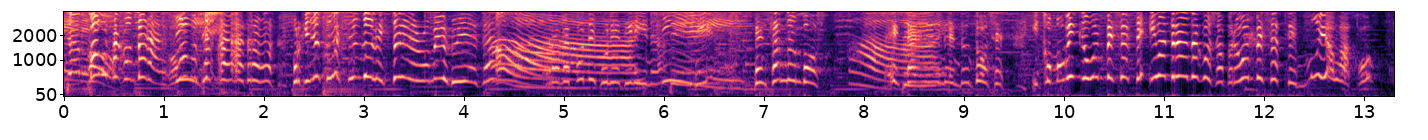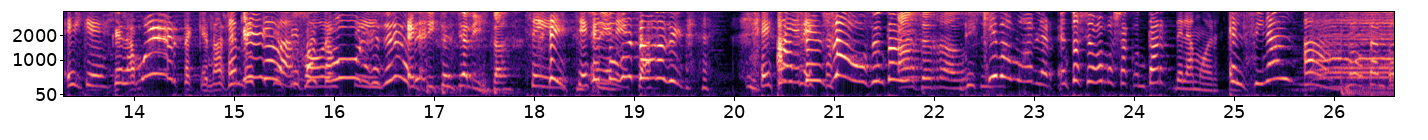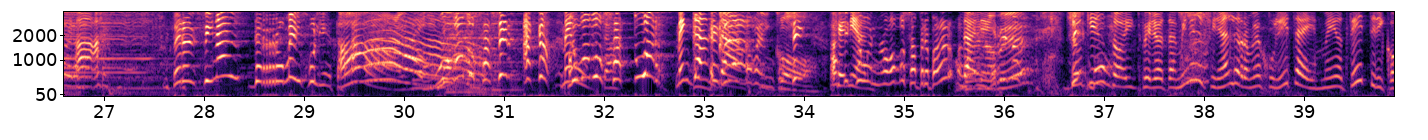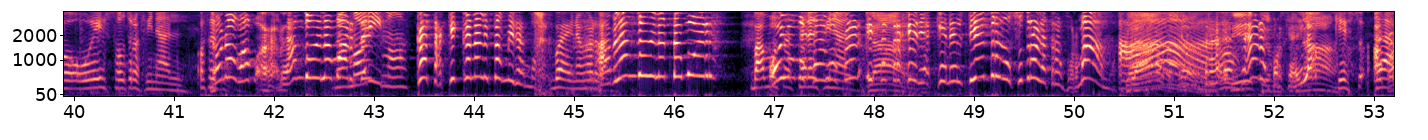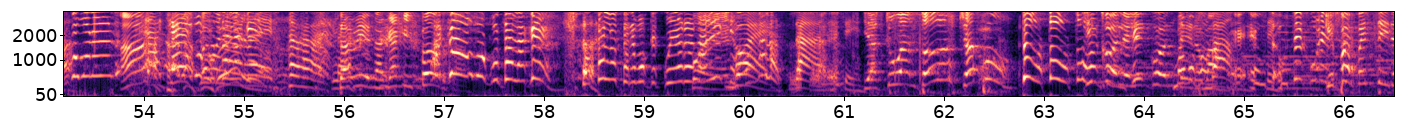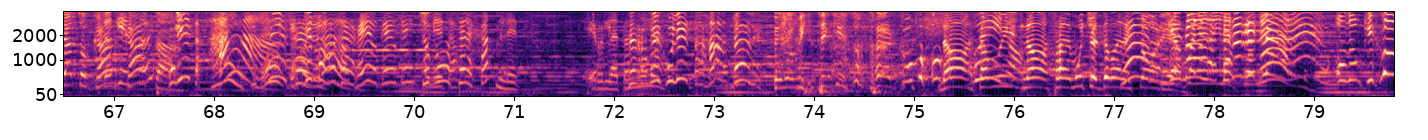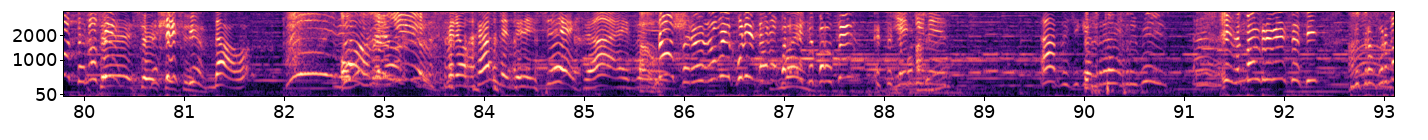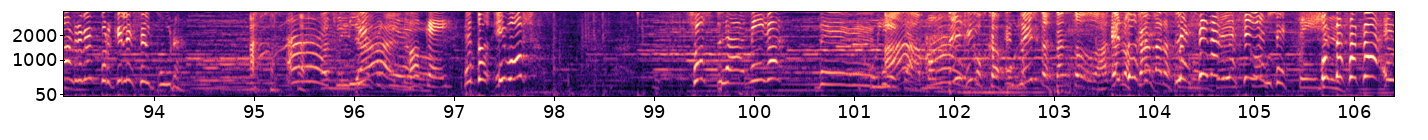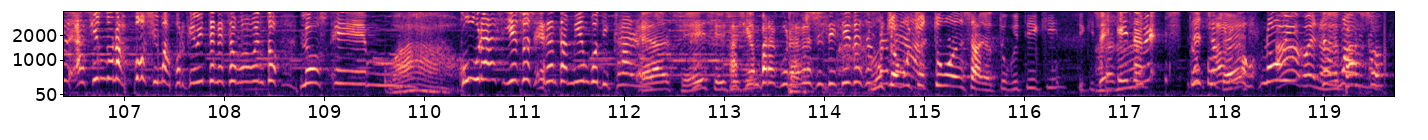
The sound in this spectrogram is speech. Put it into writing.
Chapo. Vamos a contar algo. Sí. Vamos a, a trabajar. Porque yo estuve haciendo la historia de Romeo y Julieta. Ah, Romeo y Julietilina. sí. Pensando en vos. Ah. Está bien, entonces, y como vi que vos empezaste, iba a traer otra cosa, pero vos empezaste muy abajo. ¿El qué? Que la muerte, que sé Empecé qué, que abajo falta una, sí. que sí. Existencialista. Sí, sí, Sí, estaban así. Estoy en esa. Aterrados, entonces. Aterrados, ¿De sí. qué vamos a hablar? Entonces vamos a contar De la muerte. el final. Ah. No tanto de la Ah. muerte. Pero el final de Romeo y Julieta. Ah, lo vamos a hacer acá. Me lo gusta. vamos a actuar. Me encanta. En cada momento, Clásico. ¿sí? Así Genial. que bueno, nos vamos a preparar. Dale. A ver. ¿Yo Sí, quién vos- soy? Pero también el final de Romeo y Julieta es medio tétrico o es otro final. O sea, No, no, vamos. Hablando de la Nos muerte. morimos. Cata, ¿qué canal estás mirando? Bueno, es verdad. Hablando de la. Vamos hoy a hacer vamos el final. demostrar esa Claro. tragedia que en el teatro nosotros la transformamos. Ah, Claro, sí, claro, porque ahí la. Que so- Acá, claro. ¿cómo no la- Ah, Acá es como bueno. la. Ah, Está claro. bien, acá que importa. Acá vamos a contarla qué. Acá no tenemos que cuidar a nadie. Que Bueno, contarla. dale, sí. ¿Y actúan todos, Chapo? Todo, todo, todo. Chico, aquí, el ¿sí? elenco entero, Vamos, vamos, eh, sí. usted- juega. ¿Qué papel te irá a tocar. Cata? Julieta. Ah, ¿Qué a hacer? ok, ok, ok. Yo puedo ser Hamlet. Eh, De Relatando. Romeo y Julieta. Ah, dale. Pero viste que eso está como... No, está muy. No, sabe mucho el tema de la historia. sí, para no, tenés relacionar. O Don Quijote, no Sí, sé. sí, de sí, Shakespeare. No, O vos, Daniel. pero Hamlet es de Shakespeare. Ah, es de- No, pero es Romeo y Julieta, no, para, Bueno. este para usted. Este ¿Y quién es? Ah, pensé que Pero al está al revés. revés. Es va al revés, así. Lo transformó al revés porque él es el cura. Ah, qué Mirá, lindo. Ok. Entonces, ¿y vos? Sos la amiga de Ah, Montescos, Capuleto, están todos. Acá los Entonces, cámaras la escena es la siguiente. Sí. Vos estás acá eh, haciendo unas pócimas porque viste en ese momento los eh, Wow. curas y esos eran también boticarios. Era, sí, sí, sí. Hacían sí. para curar las distintas Mucho, enfermedades. mucho tubo de ensayo. Tuki tiki, tiki Sí. no, no, Ah, bueno, de paso.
